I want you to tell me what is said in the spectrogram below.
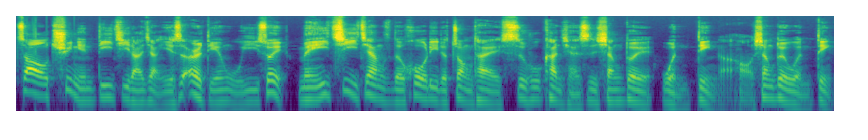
照去年第一季来讲也是二点五亿，所以每一季这样子的获利的状态似乎看起来是相对稳定啊，哈，相对稳定。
